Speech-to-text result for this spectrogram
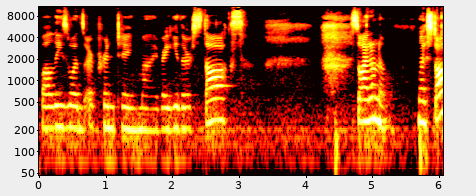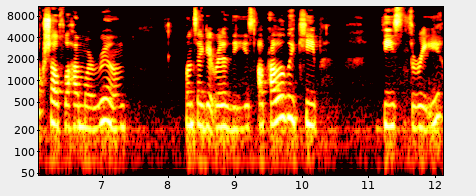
while these ones are printing my regular stocks. So I don't know my stock shelf will have more room once I get rid of these. I'll probably keep these three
